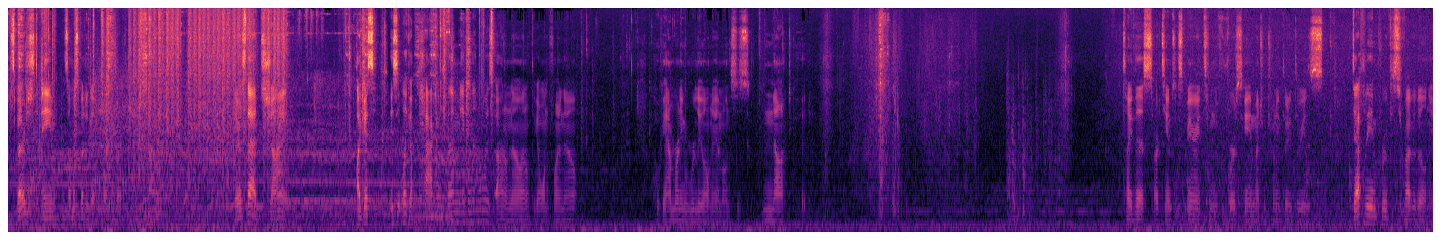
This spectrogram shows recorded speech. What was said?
It's better just to aim. It's almost better to... Oh, There's that giant... I guess... Is it like a pack of them making that noise? I don't know. I don't think I want to find out. Okay, I'm running really low on ammo. This is not good. tell you this, Artyom's experience from the first game, Metro 2033, is definitely improved his survivability.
